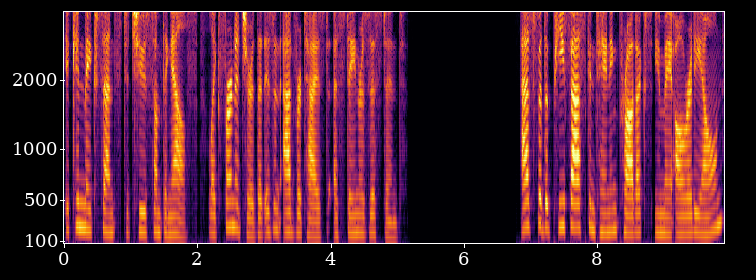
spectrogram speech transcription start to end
it can make sense to choose something else, like furniture that isn't advertised as stain resistant. As for the PFAS containing products you may already own,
